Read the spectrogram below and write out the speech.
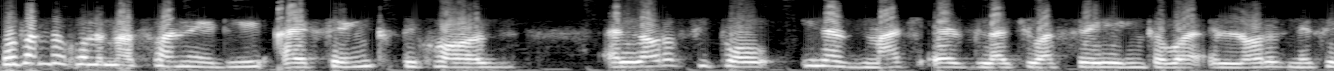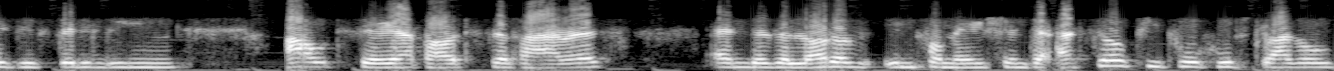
go santse go le matshwanedi i think because a lot of people in as much as like you are saying there were a lot of messages steadily out there about the virus and there's a lot of information there are still people who struggle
